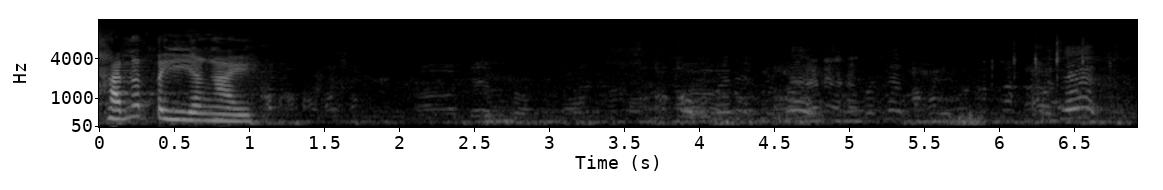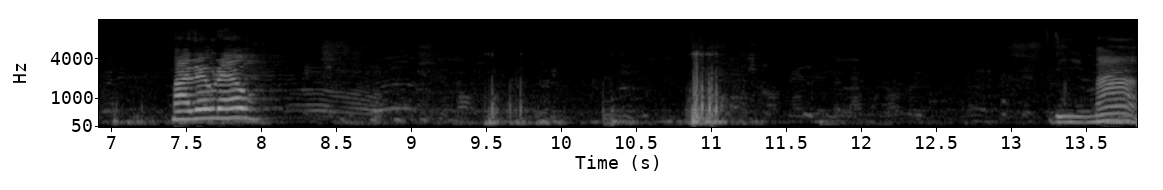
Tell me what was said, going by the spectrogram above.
ฉันตียังไง มาเร็วๆ ดีมาก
